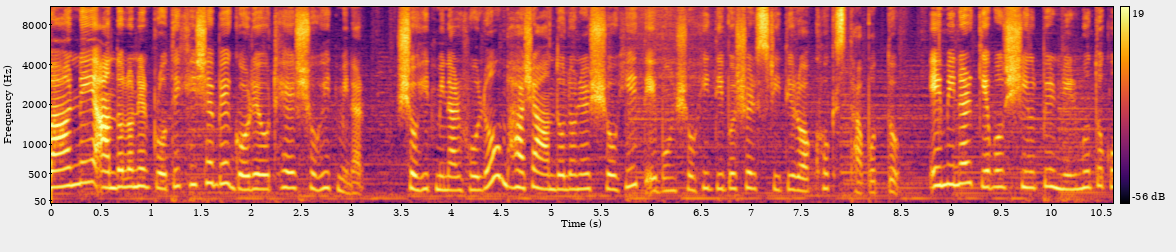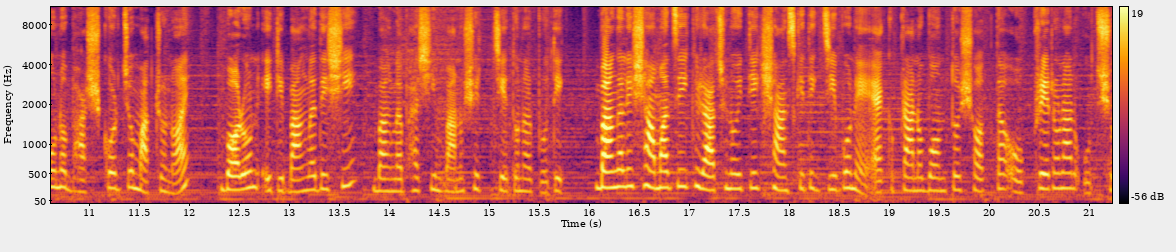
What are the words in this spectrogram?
বায়ান্নে আন্দোলনের প্রতীক হিসেবে গড়ে ওঠে শহীদ মিনার। শহীদ মিনার হল ভাষা আন্দোলনের শহীদ এবং শহীদ দিবসের স্মৃতিরক্ষক স্থাপত্য। এই মিনার কেবল শিল্পীর নির্মিত কোনো ভাস্কর্য মাত্র নয়, বরং এটি বাংলাদেশি, বাংলাভাষী মানুষের চেতনার প্রতীক। বাঙালির সামাজিক, রাজনৈতিক, সাংস্কৃতিক জীবনে এক প্রাণবন্ত সত্তা ও প্রেরণার উৎস।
